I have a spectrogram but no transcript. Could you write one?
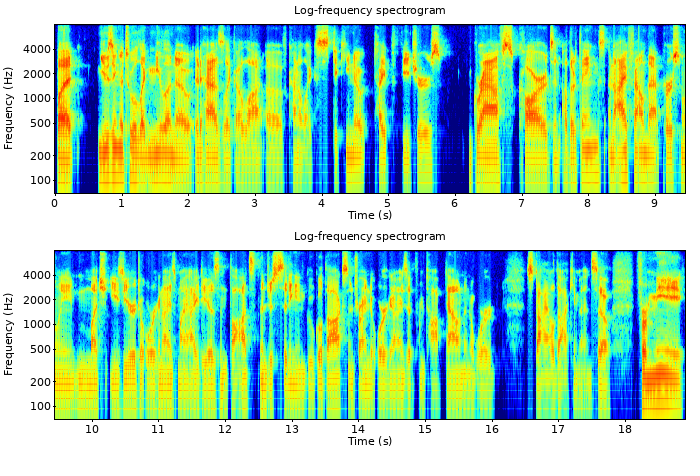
But using a tool like Milanote, it has like a lot of kind of like sticky note type features, graphs, cards, and other things. And I found that personally much easier to organize my ideas and thoughts than just sitting in Google Docs and trying to organize it from top down in a Word style document. So for me,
